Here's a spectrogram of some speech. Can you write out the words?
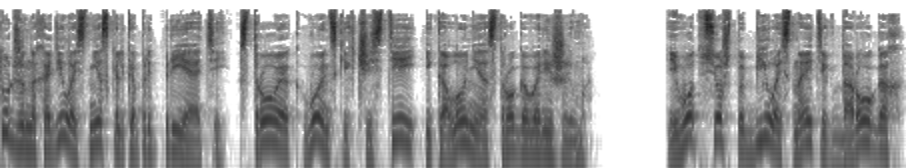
Тут же находилось несколько предприятий, строек, воинских частей и колония строгого режима. И вот все, что билось на этих дорогах,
